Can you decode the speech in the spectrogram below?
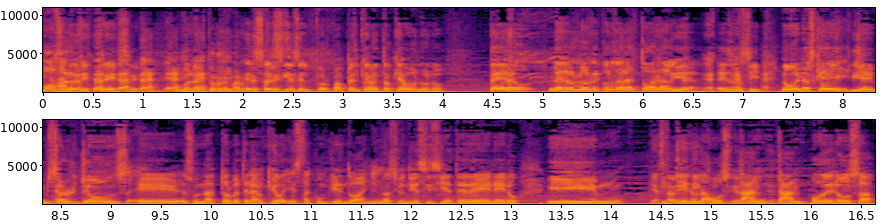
Como Martes 13. Como el actor de Martes Eso 13. sí es el peor papel que le toque a uno, ¿no? Pero, pero lo recordará toda la vida, eso sí. Lo bueno es que James Earl Jones eh, es un actor veterano que hoy está cumpliendo años, nació el 17 de enero y, y tiene una voz ¿cierto? tan, tan poderosa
